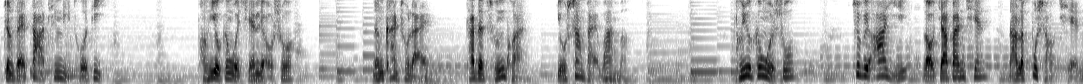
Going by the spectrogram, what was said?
正在大厅里拖地。朋友跟我闲聊说，能看出来她的存款有上百万吗？朋友跟我说，这位阿姨老家搬迁，拿了不少钱。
